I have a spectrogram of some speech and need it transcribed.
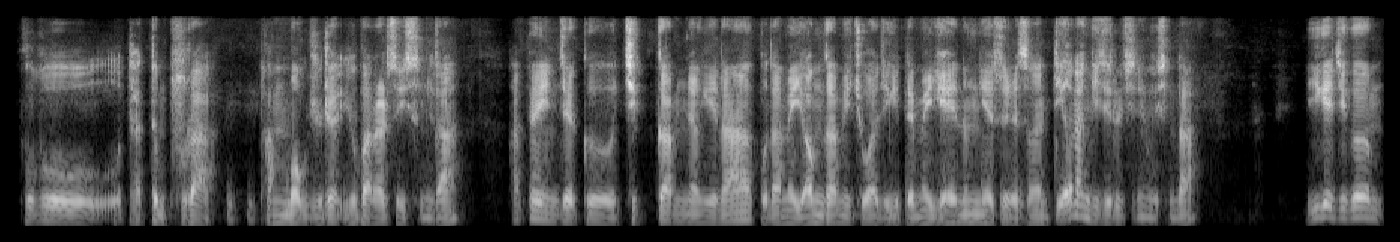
부부 다툼 불화, 반목 유발할 수 있습니다. 앞에 이제 그 직감력이나 그 다음에 영감이 좋아지기 때문에 예능 예술에서는 뛰어난 기질을 지니고 있습니다. 이게 지금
